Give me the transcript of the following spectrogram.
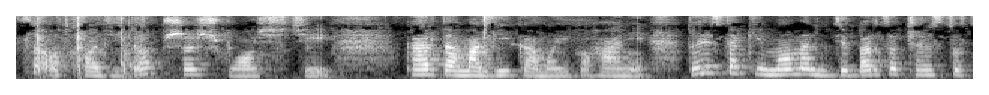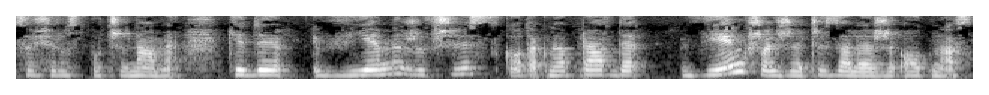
Co odchodzi do przeszłości? Karta magika, moi kochani. To jest taki moment, gdzie bardzo często coś rozpoczynamy, kiedy wiemy, że wszystko tak naprawdę, większość rzeczy zależy od nas.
